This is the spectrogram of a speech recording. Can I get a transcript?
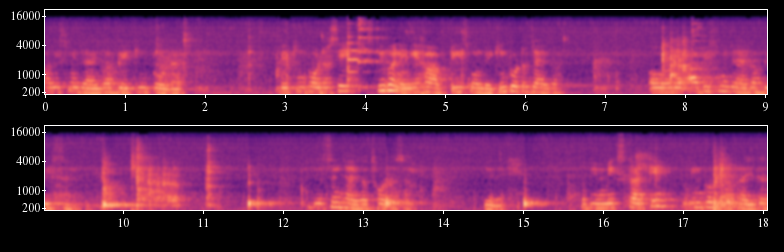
अब इसमें जाएगा बेकिंग पाउडर बेकिंग पाउडर से क्रिस्पी बनेंगे half tea spoon baking powder जाएगा। और अब इसमें जाएगा बेसन। बेसन जाएगा थोड़ा सा ये देखें। अभी मिक्स करके तो इनको भी फ्राई कर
